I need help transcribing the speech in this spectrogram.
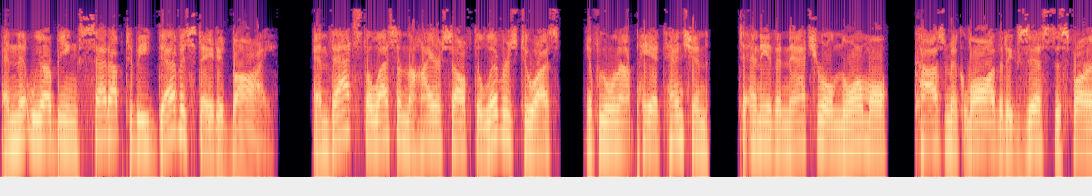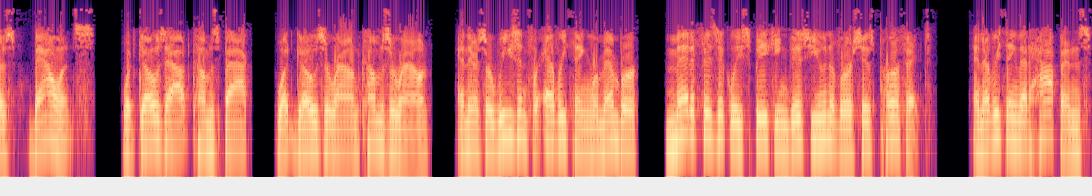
and that we are being set up to be devastated by. And that's the lesson the higher self delivers to us if we will not pay attention to any of the natural, normal, cosmic law that exists as far as balance. What goes out comes back, what goes around comes around, and there's a reason for everything. Remember, metaphysically speaking, this universe is perfect. And everything that happens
